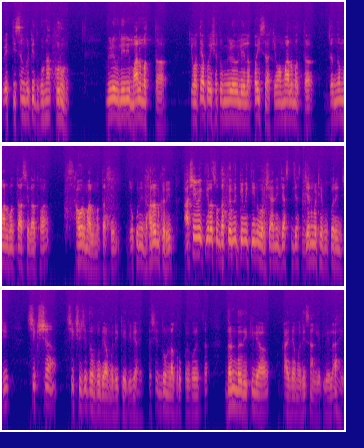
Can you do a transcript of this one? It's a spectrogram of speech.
व्यक्ती संघटित गुन्हा करून मिळवलेली मालमत्ता किंवा त्या पैशातून मिळवलेला पैसा किंवा मालमत्ता जंगम मालमत्ता असेल अथवा स्थावर मालमत्ता असेल जो कोणी धारण करेल अशा व्यक्तीला सुद्धा कमीत कमी तीन वर्ष आणि जास्तीत जास्त जन्मठेपेपर्यंतची शिक्षा शिक्षेची तरतूद यामध्ये केलेली आहे. तसेच दोन लाख रुपयेपर्यंतचा दंड देखील या कायद्यामध्ये सांगितलेला आहे.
